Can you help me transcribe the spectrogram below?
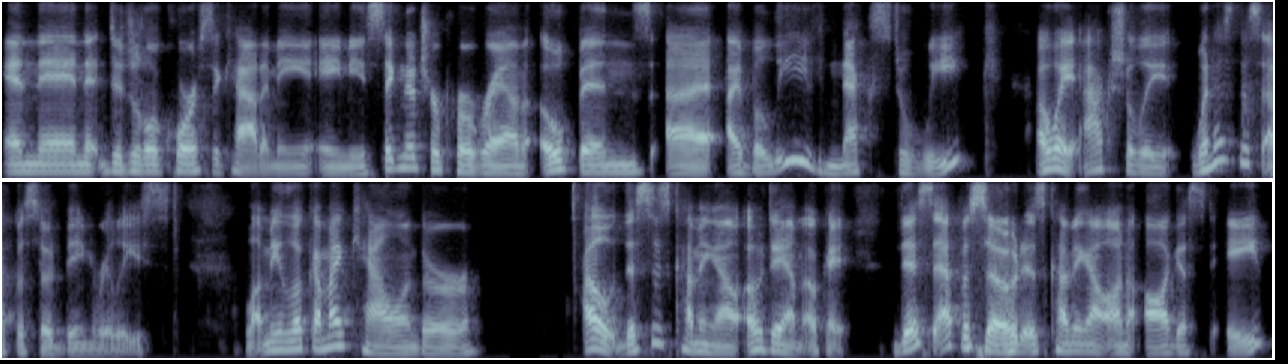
And then Digital Course Academy, Amy's signature program, opens, uh, I believe, next week. Oh, wait, actually, when is this episode being released? Let me look at my calendar. Oh, this is coming out. Oh, damn. Okay. This episode is coming out on August 8th.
